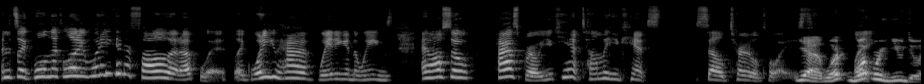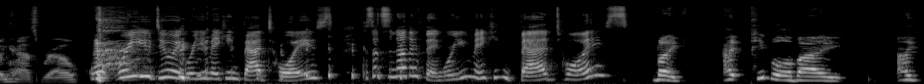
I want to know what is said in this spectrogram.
And it's like, well, Nickelodeon, what are you going to follow that up with? Like, what do you have waiting in the wings? And also, Hasbro, you can't tell me you can't s- sell turtle toys. Yeah, what what were you doing, Hasbro? What were you doing? Were you making bad toys? Because that's another thing. Were you making bad toys? Like, I people buy, I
